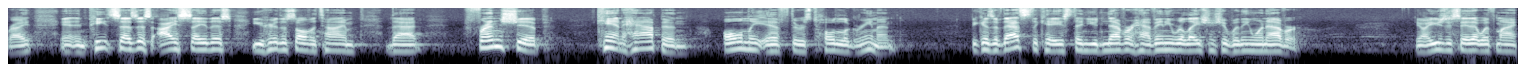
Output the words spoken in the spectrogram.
right? And, and Pete says this, I say this, you hear this all the time, that friendship can't happen only if there's total agreement. Because if that's the case, then you'd never have any relationship with anyone ever. You know, I usually say that with my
